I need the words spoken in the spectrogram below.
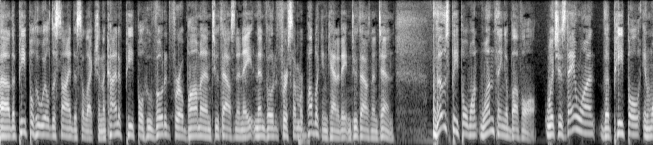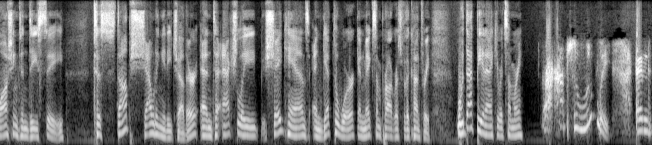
uh, the people who will decide this election, the kind of people who voted for Obama in 2008 and then voted for some Republican candidate in 2010. Those people want one thing above all, which is they want the people in Washington, D.C. to stop shouting at each other and to actually shake hands and get to work and make some progress for the country. Would that be an accurate summary? Absolutely. And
